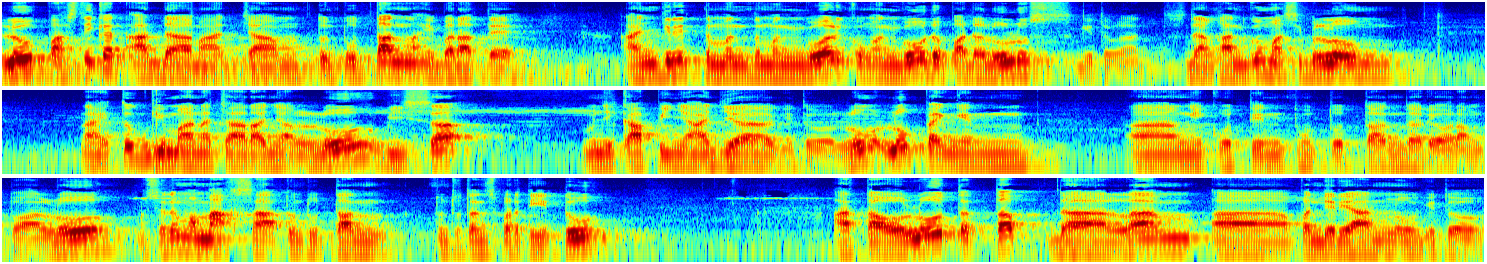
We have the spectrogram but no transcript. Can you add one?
lu pasti kan ada macam tuntutan lah ibaratnya. Anjrit teman-teman gue lingkungan gue udah pada lulus gitu kan. Sedangkan gue masih belum. Nah itu gimana caranya lu bisa menyikapinya aja gitu. Lu lu pengen uh, ngikutin tuntutan dari orang tua lu. Maksudnya memaksa tuntutan tuntutan seperti itu atau lu tetap dalam uh, pendirian lu gitu.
